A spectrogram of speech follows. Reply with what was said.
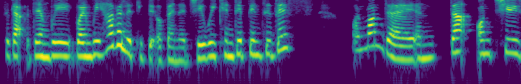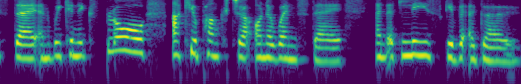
So that then we, when we have a little bit of energy, we can dip into this on Monday and that on Tuesday, and we can explore acupuncture on a Wednesday and at least give it a go.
